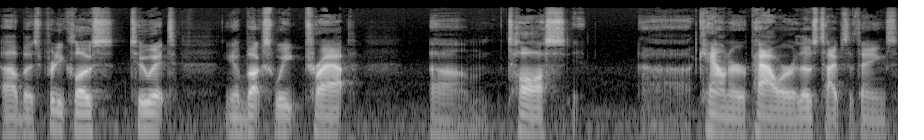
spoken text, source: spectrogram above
uh, but it's pretty close to it. You know, buck sweep, trap, um, toss, counter, power, those types of things.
